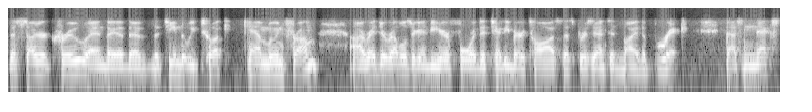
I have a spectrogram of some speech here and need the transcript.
the Sutter crew and the the, the team that we took Cam Moon from, uh, Red Deer Rebels are going to be here for the Teddy Bear Toss that's presented by the Brick. That's next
